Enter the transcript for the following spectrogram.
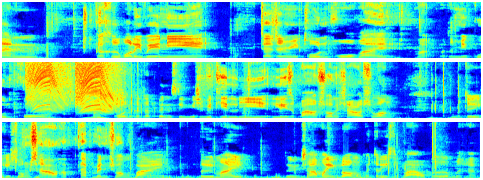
นั้น ก็คือบริเวณนี้จะจะมีกูนโผล่ไปมันมันจะมีกูนโผล่บางกูนก็จะเป็นสิ่งมีชีวิตที่รีรีสปาวช่วงเช้าช่วง มันจะมีแค่ช่วงเช้าครับ ถ้าเป็นช่วงบ่ายตื่นมาอีกตื่นเช้ามาอีกรอบมันก็จะรีสปาวเพิ่มนะครับ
